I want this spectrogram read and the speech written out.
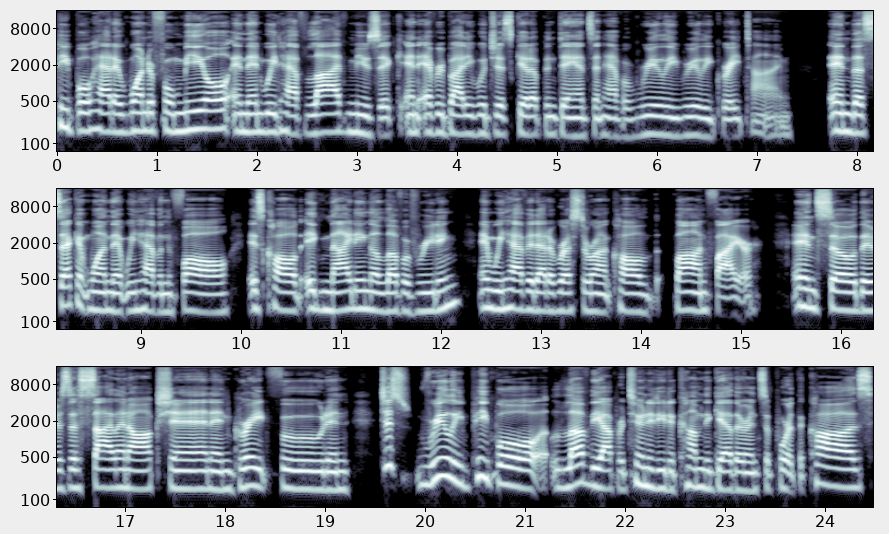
people had a wonderful meal and then we'd have live music and everybody would just get up and dance and have a really really great time. And the second one that we have in the fall is called igniting a love of reading and we have it at a restaurant called bonfire. And so there's a silent auction and great food and just really people love the opportunity to come together and support the cause.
